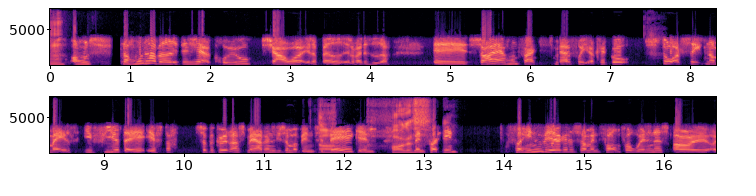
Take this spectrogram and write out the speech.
Mm. Og hun, når hun har været i det her kryve, shower eller bad, eller hvad det hedder, øh, så er hun faktisk smertefri og kan gå stort set normalt i fire dage efter. Så begynder smerterne ligesom at vende tilbage igen. pokkers. Men for hende, for hende virker det som en form for wellness, og, øh, og,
